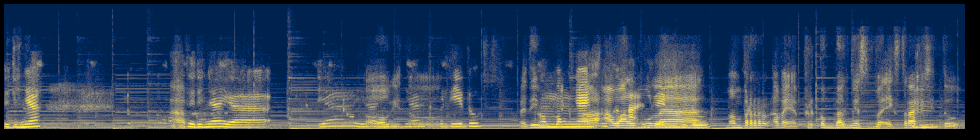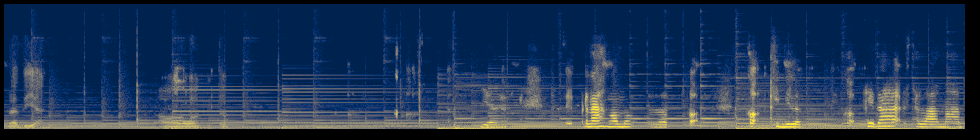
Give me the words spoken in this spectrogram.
Jadinya Apa? jadinya ya ya ya, oh, gitu. seperti itu. Berarti ngomongnya uh, itu awal mula gitu. memper apa ya berkembangnya sebuah ekstra hmm. di situ berarti ya. Oh gitu. Ya pernah ngomong kok kok gini loh kok kita selama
